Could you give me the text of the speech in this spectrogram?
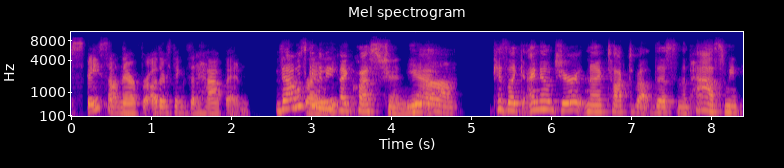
space on there for other things that happen. That was right? going to be my question. Yeah. Because, yeah. like, I know Jarrett and I've talked about this in the past. I mean,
